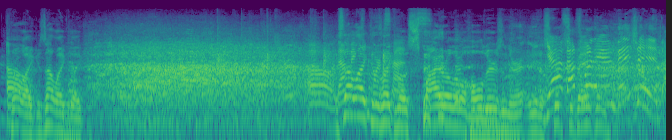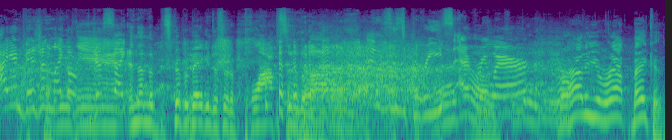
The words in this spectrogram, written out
It's not oh. like it's not like like Oh, It's that not makes like like sense. those spiral little holders and they're you know yeah, strips that's of bacon. what I envisioned. I envisioned like a, just like and then the strip of bacon just sort of plops into the bottom. and just grease everywhere. Well, how do you wrap bacon?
